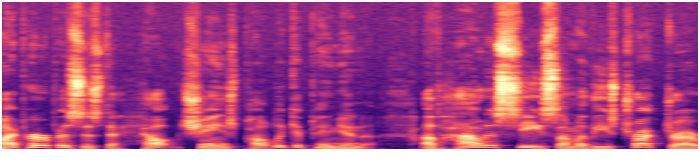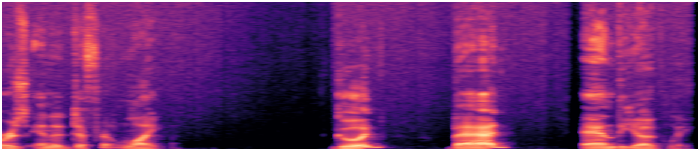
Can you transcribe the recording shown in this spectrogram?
My purpose is to help change public opinion of how to see some of these truck drivers in a different light good, bad, and the ugly.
